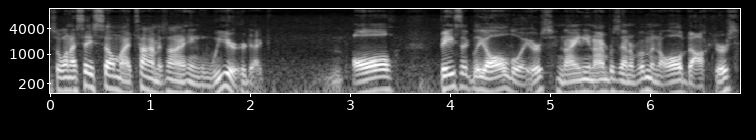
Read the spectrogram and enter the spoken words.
So when I say sell my time, it's not anything weird. I, all, basically all lawyers, 99% of them and all doctors,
